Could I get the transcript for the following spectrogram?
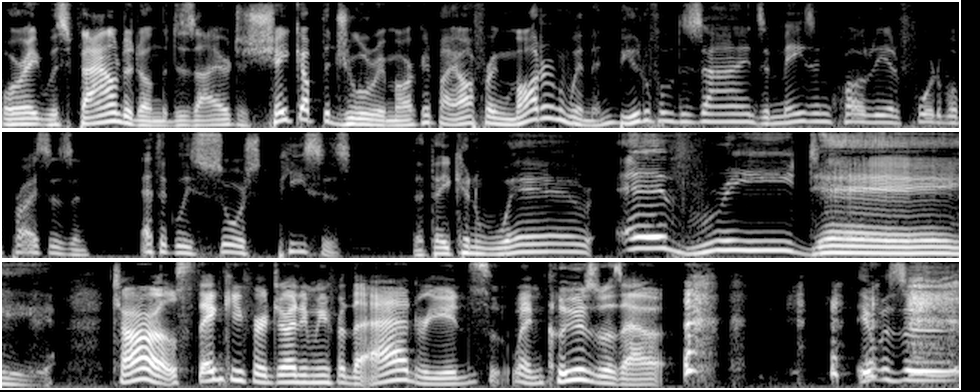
Aurate was founded on the desire to shake up the jewelry market by offering modern women beautiful designs, amazing quality at affordable prices, and ethically sourced pieces that they can wear every day. Charles, thank you for joining me for the ad reads when Clues was out. It was a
